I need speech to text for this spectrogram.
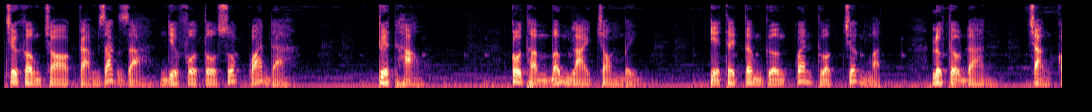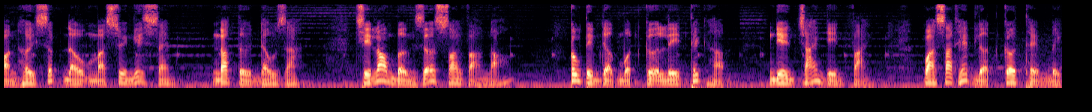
Chứ không cho cảm giác giả Như photoshop quá đà. Tuyệt hảo! Cô thầm bấm like cho mình. Nhìn thấy tâm gương quen thuộc trước mặt, Lục thiệu đàn chẳng còn hơi sức đầu Mà suy nghĩ xem Nó từ đâu ra. Chỉ lo mừng rỡ soi vào nó. Không tìm được một cự ly thích hợp Nhìn trái nhìn phải Quan sát hết lượt cơ thể mình.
